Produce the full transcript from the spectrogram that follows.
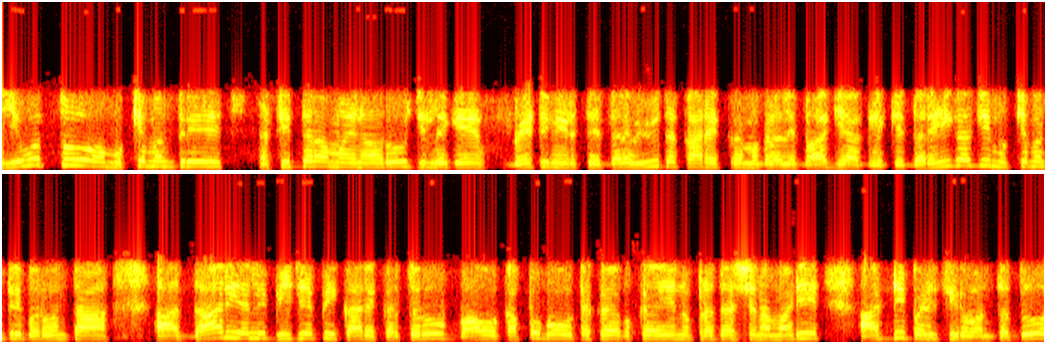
ಇವತ್ತು ಮುಖ್ಯಮಂತ್ರಿ ಸಿದ್ದರಾಮಯ್ಯನವರು ಜಿಲ್ಲೆಗೆ ಭೇಟಿ ನೀಡುತ್ತಿದ್ದಾರೆ ವಿವಿಧ ಕಾರ್ಯಕ್ರಮಗಳಲ್ಲಿ ಭಾಗಿಯಾಗಲಿಕ್ಕಿದ್ದಾರೆ. ಹೀಗಾಗಿ ಮುಖ್ಯಮಂತ್ರಿ ಬರುವಂತಹ ದಾರಿಯಲ್ಲಿ ಬಿಜೆಪಿ ಕಾರ್ಯಕರ್ತರು ಬಾವು, ಕಪ್ಪು ಬಾವುಟ ಏನು ಪ್ರದರ್ಶನ ಮಾಡಿ ಅಡ್ಡಿಪಡಿಸಿರುವಂತದ್ದು.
